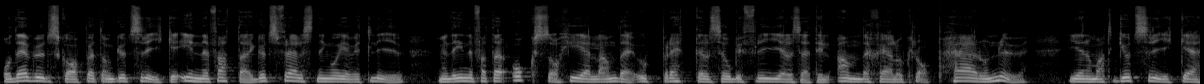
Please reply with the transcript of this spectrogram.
Och det budskapet om Guds rike innefattar Guds frälsning och evigt liv, men det innefattar också helande, upprättelse och befrielse till ande, själ och kropp, här och nu, genom att Guds rike,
